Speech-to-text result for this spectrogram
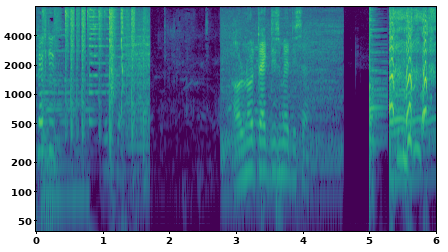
Take this. I will not take this medicine.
